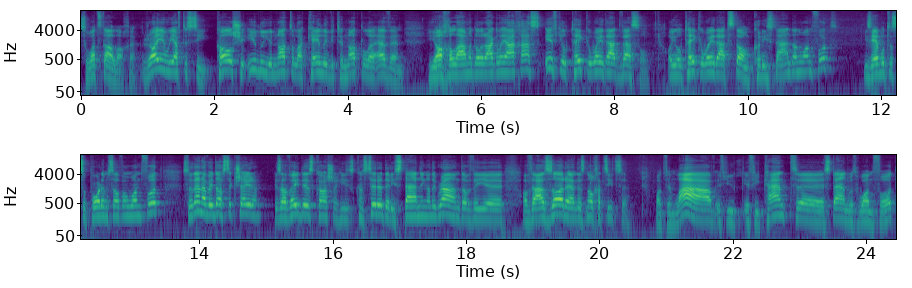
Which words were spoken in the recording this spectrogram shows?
So what's the halacha? Ryan, we have to see. Kol she'ilu keli even If you'll take away that vessel, or you'll take away that stone, could he stand on one foot? He's able to support himself on one foot. So then Avedas Ksheira. His Aveda is kosher. He's considered that he's standing on the ground of the uh, of the Azara and there's no chatzitza. But Vim Lav, if you if he can't uh, stand with one foot,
